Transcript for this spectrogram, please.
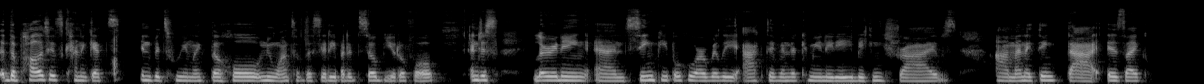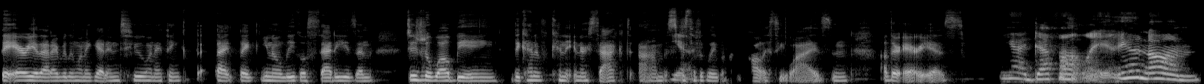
the politics kind of gets in between like the whole nuance of the city, but it's so beautiful. And just learning and seeing people who are really active in their community, making strides. Um, and I think that is like the area that I really want to get into. And I think that, like, you know, legal studies and digital well-being, they kind of can intersect um, specifically yeah. with policy wise and other areas. Yeah, definitely. And um,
